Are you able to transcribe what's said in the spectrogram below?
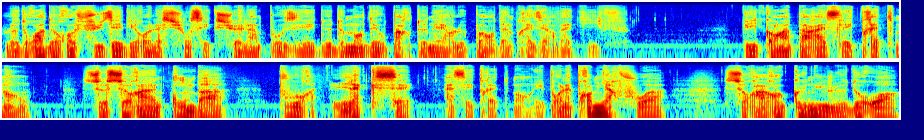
le droit de refuser des relations sexuelles imposées, de demander aux partenaires le port d'un préservatif. Puis quand apparaissent les traitements, ce sera un combat pour l'accès à ces traitements. Et pour la première fois, sera reconnu le droit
